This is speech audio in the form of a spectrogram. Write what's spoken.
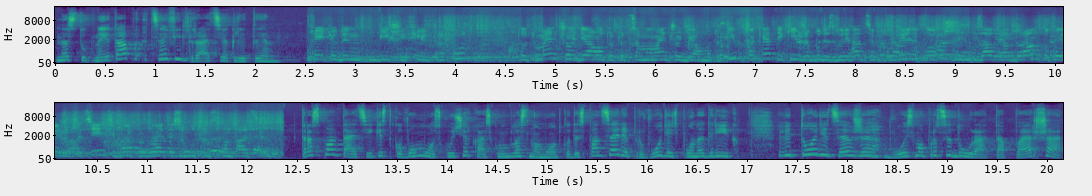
Наступний етап це фільтрація клітин. Стоїть один більший фільтр тут, тут меншого діаметру, тут саме меншого діаметру. І пакет, який вже буде зберігатися в холодильнику завтра до ранку, коли вже пацієнті будуть проводити саму трансплантацію. Трансплантації кісткового мозку у Черкаському обласному онкодиспансері проводять понад рік. Відтоді це вже восьма процедура та перша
